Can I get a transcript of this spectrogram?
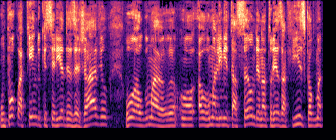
um pouco aquém do que seria desejável, ou alguma, ou, alguma limitação de natureza física, alguma.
